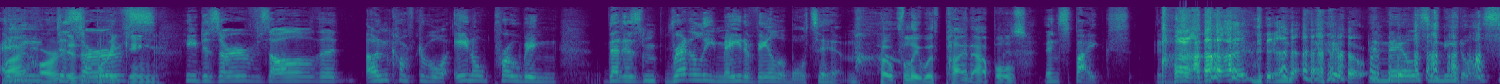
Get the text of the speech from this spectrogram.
And my he heart is breaking. He deserves all the uncomfortable anal probing that is readily made available to him Hopefully with pineapples. and spikes and, and- and nails and needles.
